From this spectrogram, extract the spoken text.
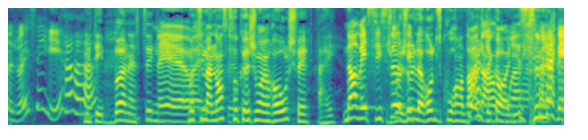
Ah, je vais essayer. ah, ah. Mais t'es bonne, Asti. Mais, euh, Moi, ouais, tu m'annonces qu'il faut que je joue un rôle, je fais, hey, Non, mais c'est je ça. vais jouer le rôle du courant d'air, je décalisse. Mais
